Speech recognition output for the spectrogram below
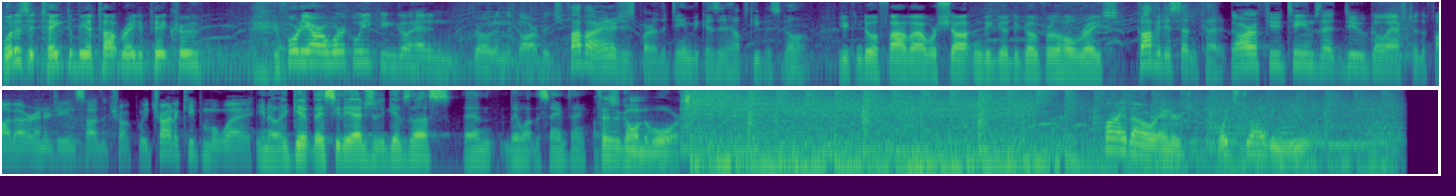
What does it take to be a top-rated pit crew? Your 40 hour work week, you can go ahead and throw it in the garbage. Five Hour Energy is part of the team because it helps keep us going. You can do a five-hour shot and be good to go for the whole race. Coffee just doesn't cut it. There are a few teams that do go after the five hour energy inside the truck. We try to keep them away. You know, it give they see the edge that it gives us, and they want the same thing. This is going to war. Five Hour Energy. What's driving you?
